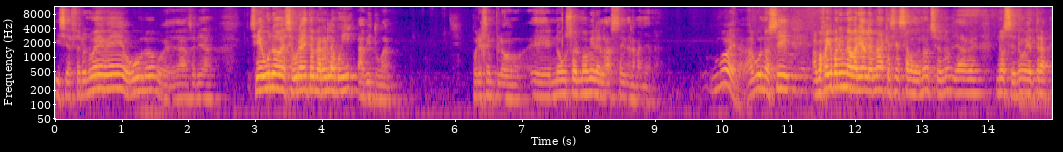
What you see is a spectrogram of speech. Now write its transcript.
Y si es 0,9 o 1, pues ya sería... Si es 1 es seguramente una regla muy habitual. Por ejemplo, eh, no uso el móvil a las 6 de la mañana. Bueno, algunos sí. A lo mejor hay que poner una variable más que sea sábado noche, ¿no? Ya, no sé, no voy a entrar.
